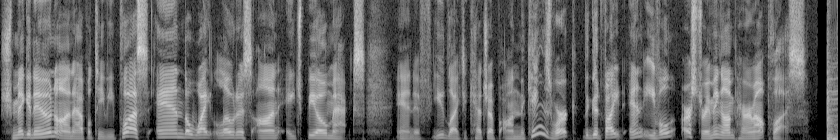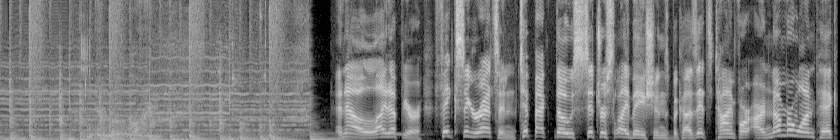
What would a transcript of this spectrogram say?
Schmigadoon on Apple TV Plus, and The White Lotus on HBO Max. And if you'd like to catch up on the King's work, The Good Fight and Evil are streaming on Paramount Plus. And now light up your fake cigarettes and tip back those citrus libations because it's time for our number one pick,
